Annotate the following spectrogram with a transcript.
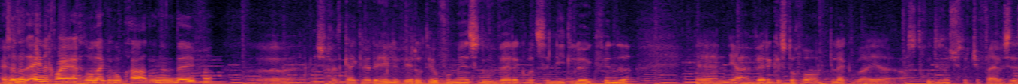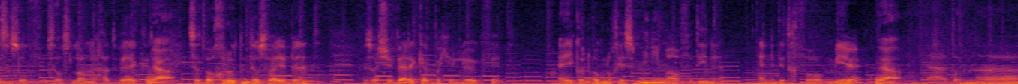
Is dat het enige waar je echt wel lekker op gaat in het leven? Eh, als je gaat kijken naar de hele wereld, heel veel mensen doen werk wat ze niet leuk vinden. En ja, werk is toch wel een plek waar je, als het goed is, als je tot je 65 of zelfs langer gaat werken, Ja. is dat wel grotendeels waar je bent. Dus als je werk hebt wat je leuk vindt, en je kan ook nog eens minimaal verdienen, en in dit geval meer, Ja. ja, dan eh,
